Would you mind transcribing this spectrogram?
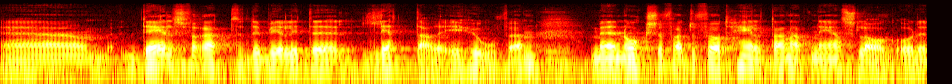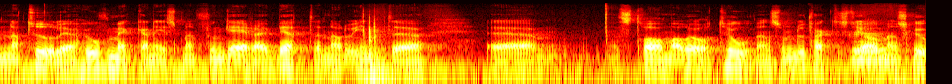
Ehm, dels för att det blir lite lättare i hoven, men också för att du får ett helt annat nedslag och den naturliga hovmekanismen fungerar ju bättre när du inte eh, stramar åt hoven som du faktiskt gör mm. med en sko.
